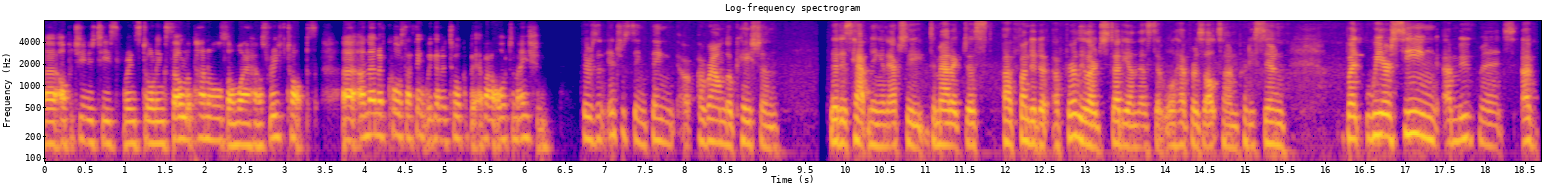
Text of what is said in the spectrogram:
uh, opportunities for installing solar panels on warehouse rooftops. Uh, and then, of course, I think we're going to talk a bit about automation there's an interesting thing around location that is happening, and actually, Dematic just uh, funded a, a, fairly large study on this that we'll have results on pretty soon. But we are seeing a movement of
